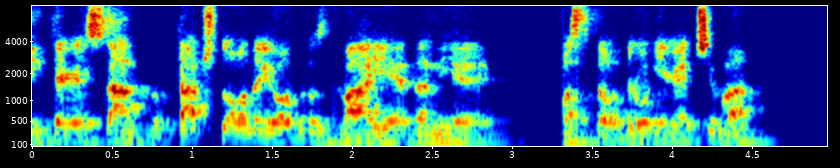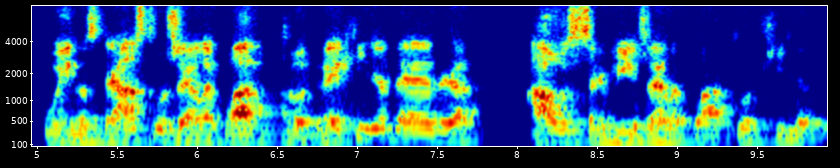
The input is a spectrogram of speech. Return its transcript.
interesantno, tačno onaj odnos 2-1 je ostao. Drugim rečima, u inostranstvu žele platu od 2000 evra, a u Srbiji žele platu od 1000. E,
